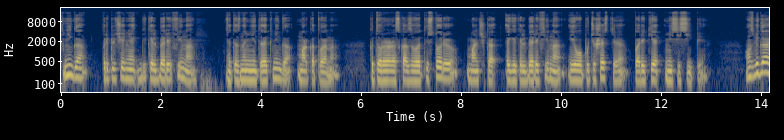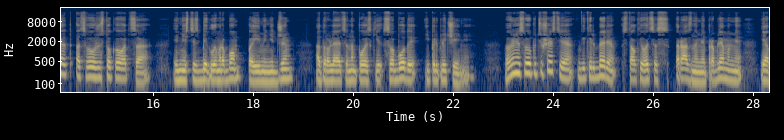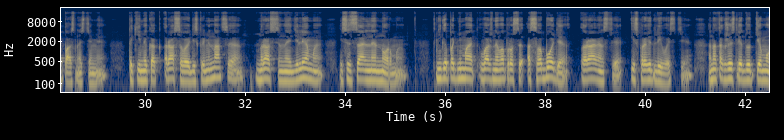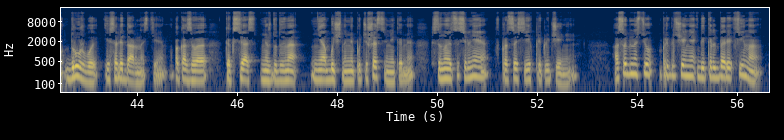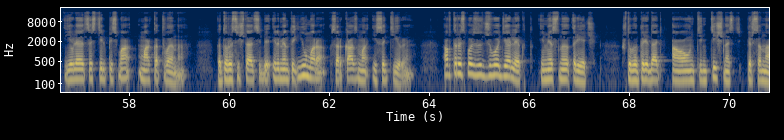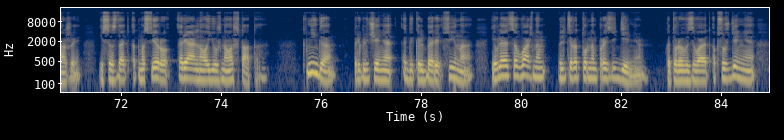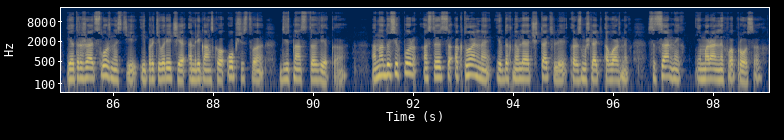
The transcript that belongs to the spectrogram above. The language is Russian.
Книга «Приключения Геккельберри Фина» – это знаменитая книга Марка Твена, которая рассказывает историю мальчика Геккельберри Фина и его путешествия по реке Миссисипи. Он сбегает от своего жестокого отца и вместе с беглым рабом по имени Джим отправляется на поиски свободы и приключений. Во время своего путешествия Геккельберри сталкивается с разными проблемами и опасностями – такими как расовая дискриминация, нравственные дилеммы и социальные нормы. Книга поднимает важные вопросы о свободе, равенстве и справедливости. Она также исследует тему дружбы и солидарности, показывая, как связь между двумя необычными путешественниками становится сильнее в процессе их приключений. Особенностью приключения Геккельберри Фина является стиль письма Марка Твена который сочетает в себе элементы юмора, сарказма и сатиры. Автор использует живой диалект и местную речь, чтобы передать аутентичность персонажей и создать атмосферу реального Южного штата. Книга «Приключения Геккельберри Фина» является важным литературным произведением, которое вызывает обсуждение – и отражает сложности и противоречия американского общества XIX века. Она до сих пор остается актуальной и вдохновляет читателей размышлять о важных социальных и моральных вопросах.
